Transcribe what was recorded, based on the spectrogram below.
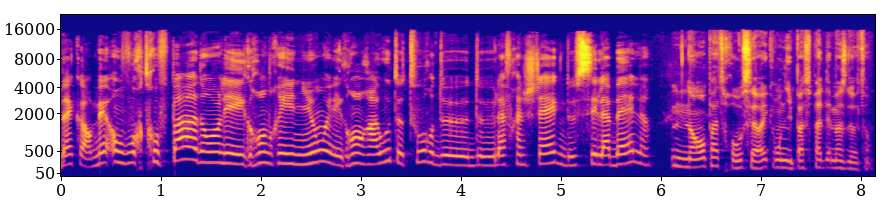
D'accord, mais on ne vous retrouve pas dans les grandes réunions et les grands raouts autour de, de la French Tech, de ces labels? Non, pas trop. C'est vrai qu'on n'y passe pas des masses de temps.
